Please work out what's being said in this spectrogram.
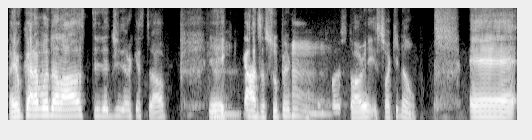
Aí o cara manda lá a trilha de orquestral e hum. casa super hum. Stone Story, só que não. É,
